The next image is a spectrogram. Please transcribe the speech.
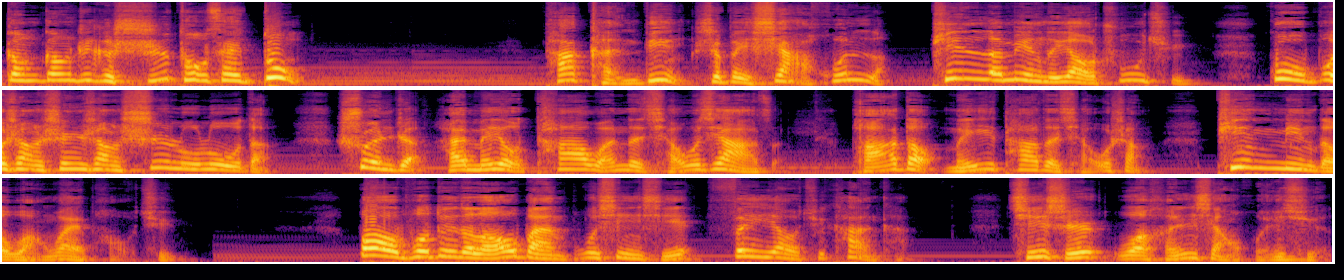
刚刚这个石头在动。”他肯定是被吓昏了，拼了命的要出去，顾不上身上湿漉漉的，顺着还没有塌完的桥架子，爬到没塌的桥上，拼命的往外跑去。爆破队的老板不信邪，非要去看看。其实我很想回去了。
